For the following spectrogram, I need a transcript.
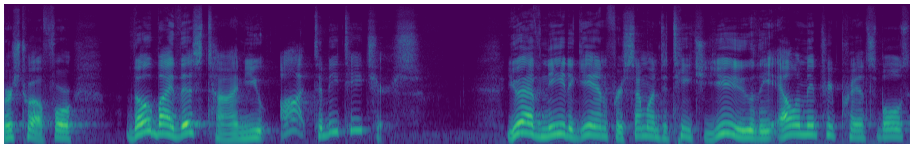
Verse 12, for though by this time you ought to be teachers, you have need again for someone to teach you the elementary principles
